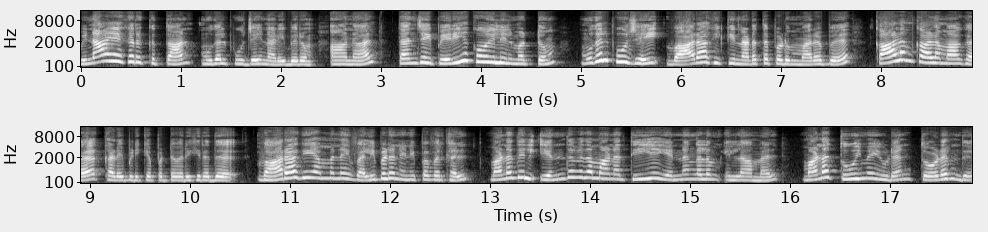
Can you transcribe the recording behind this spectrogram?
விநாயகருக்குத்தான் முதல் பூஜை நடைபெறும். ஆனால் தஞ்சை பெரிய கோயிலில் மட்டும் முதல் பூஜை வாராகிக்கு நடத்தப்படும் மரபு காலம் காலமாக கடைபிடிக்கப்பட்டு வருகிறது. வாராகி அம்மனை வழிபட நினைப்பவர்கள் மனதில் எந்தவிதமான தீய எண்ணங்களும் இல்லாமல் மன தூய்மையுடன் தொடர்ந்து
